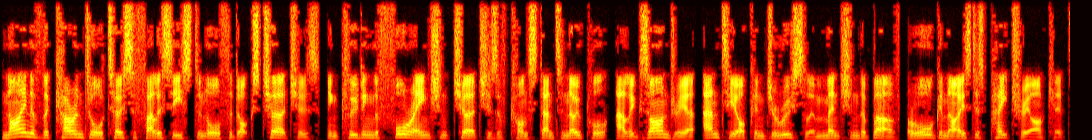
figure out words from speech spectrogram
Nine of the current autocephalous Eastern Orthodox churches, including the four ancient churches of Constantinople, Alexandria, Antioch and Jerusalem mentioned above, are organized as patriarchates.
